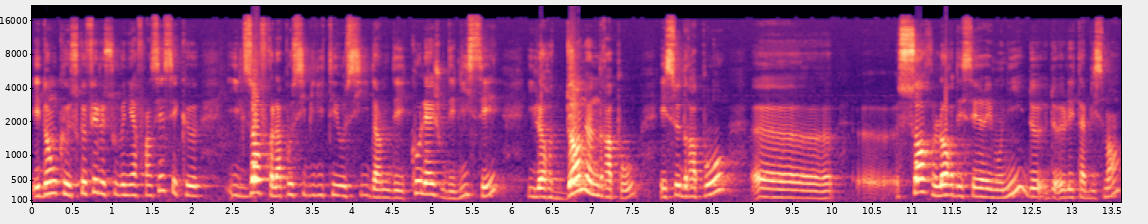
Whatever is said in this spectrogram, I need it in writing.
Et donc euh, ce que fait le souvenir français, c'est qu'ils offrent la possibilité aussi dans des collèges ou des lycées, ils leur donnent un drapeau, et ce drapeau euh, euh, sort lors des cérémonies de, l'établissement,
